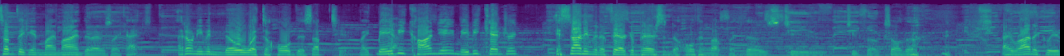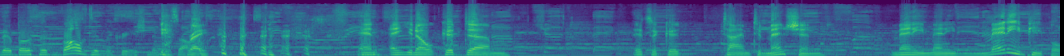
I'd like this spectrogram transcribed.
something in my mind that I was like, I, I don't even know what to hold this up to. Like maybe Kanye, maybe Kendrick. It's not even a fair comparison to hold him up with those two two folks. Although, ironically, they're both involved in the creation of this album. Right. and and you know, good. Um, it's a good time to mention many, many, many people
